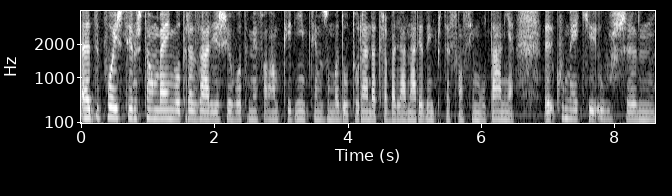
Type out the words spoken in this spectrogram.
Uh, depois temos também outras áreas, eu vou também falar um bocadinho, temos uma doutoranda a trabalhar na área da interpretação simultânea, uh, como é que os, um,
